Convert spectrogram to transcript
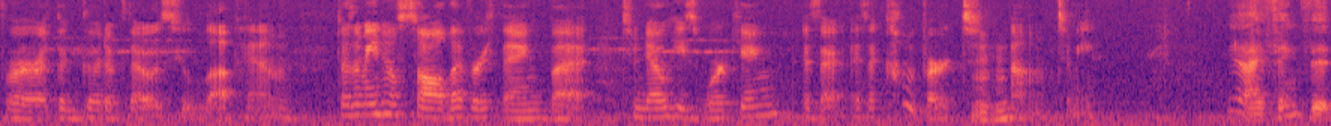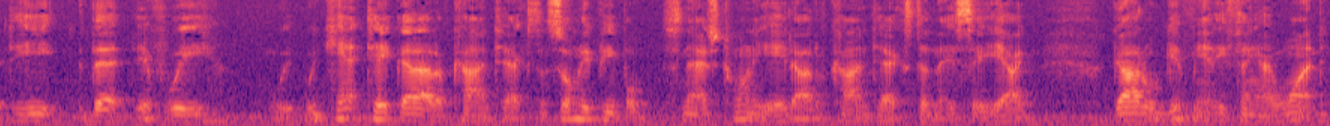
for the good of those who love Him. Doesn't mean he'll solve everything, but to know he's working is a is a comfort Mhm. um, to me. Yeah, I think that he that if we, we we can't take that out of context, and so many people snatch 28 out of context and they say, "Yeah, God will give me anything I want,"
